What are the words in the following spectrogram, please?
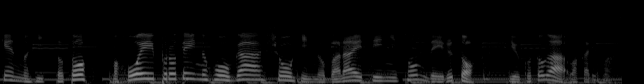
件のヒットと、まあ、ホエイプロテインの方が商品のバラエティに富んでいるということがわかります。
